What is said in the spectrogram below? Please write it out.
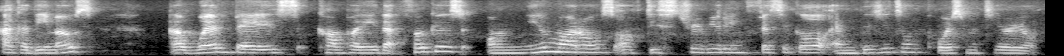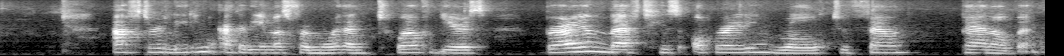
Akademos, a web-based company that focused on new models of distributing physical and digital course material. After leading Akademos for more than 12 years, Brian left his operating role to found PanOpen.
